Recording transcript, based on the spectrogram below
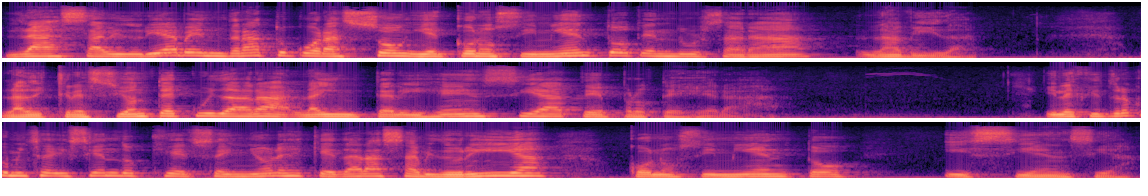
La sabiduría vendrá a tu corazón y el conocimiento te endulzará la vida. La discreción te cuidará, la inteligencia te protegerá. Y la escritura comienza diciendo que el Señor es el que da la sabiduría, conocimiento y ciencia.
